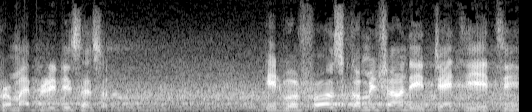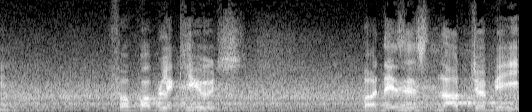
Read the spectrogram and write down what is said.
from my predecessor. It was first commissioned in 2018 for public use, but this is not to be.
